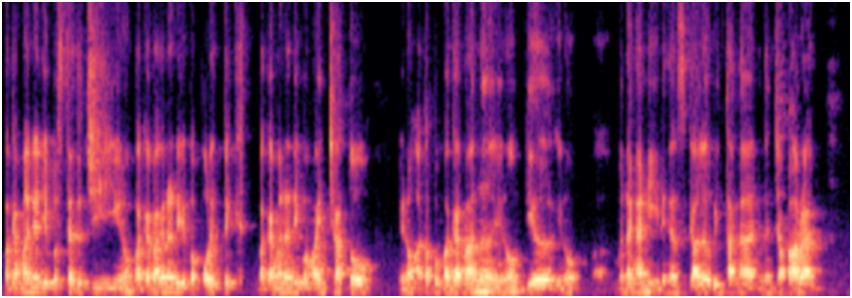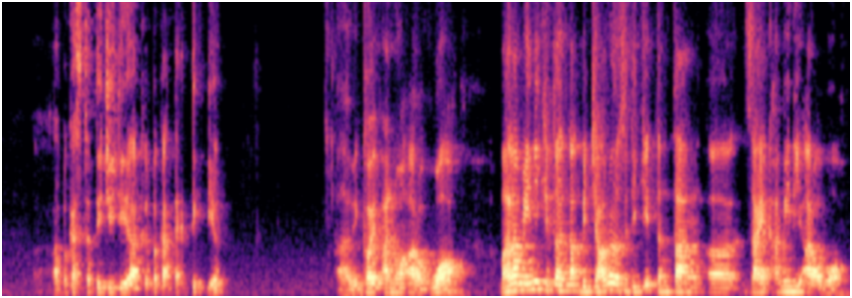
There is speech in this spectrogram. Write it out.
Bagaimana dia berstrategi, you know, bagaimana dia berpolitik, bagaimana dia bermain catur, you know, ataupun bagaimana you know dia you know uh, menangani dengan segala rintangan dengan cabaran apakah strategi dia apakah taktik dia uh, we call it Anwar of war Malam ini kita hendak bicara sedikit tentang uh, Zaid Hamidi Arawah.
